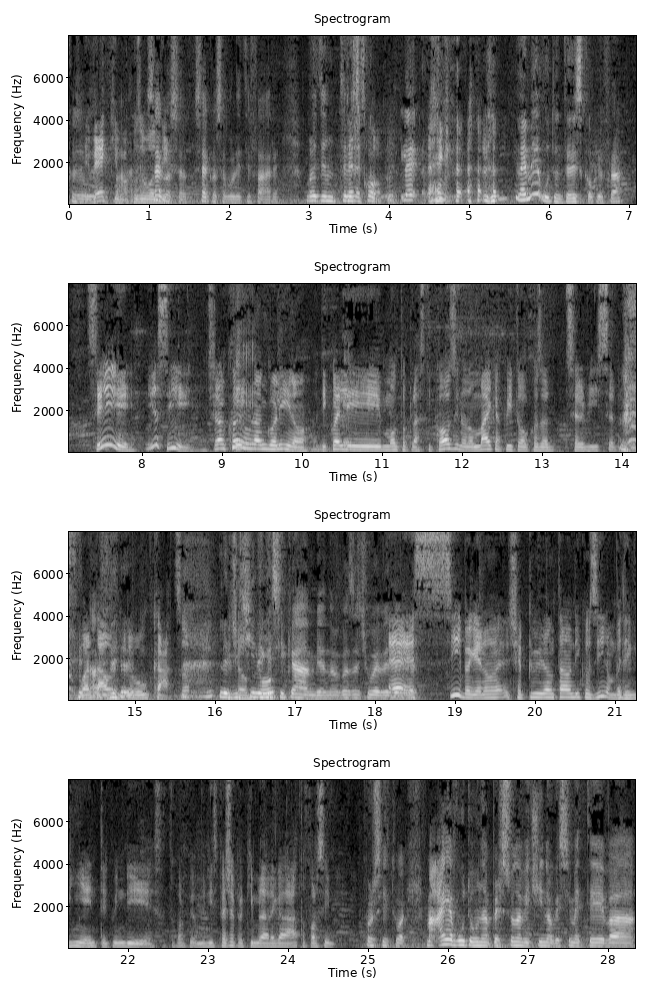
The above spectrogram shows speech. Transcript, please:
Cosa è vecchio, fare? ma cosa vuol sai dire? Cosa, sai cosa volete fare? Volete un telescopio? Telescopio. Le- L'hai mai avuto un telescopio, Fra? Sì, io sì, ce l'ho ancora E- un angolino di quelli molto plasticosi, non ho mai capito cosa servisse perché guardavo e vedevo un cazzo. Le Dicevo, vicine boh. che si cambiano, cosa ci vuoi vedere? Eh sì, perché non, cioè, più lontano di così non vedevi niente, quindi è stato proprio, mi dispiace per chi me l'ha regalato, forse Forse i tuoi. Ma hai avuto una persona vicino che si metteva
